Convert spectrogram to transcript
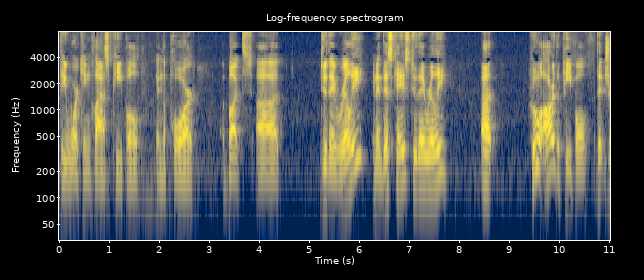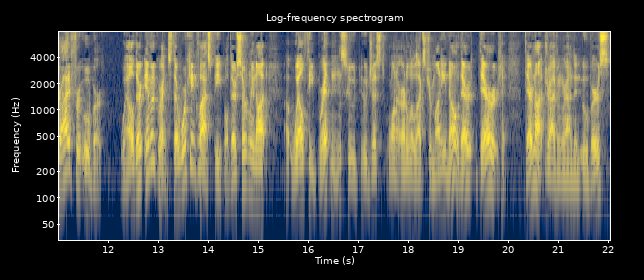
the working class people, and the poor. But uh, do they really? And in this case, do they really? Uh, who are the people that drive for Uber? Well, they're immigrants. They're working class people. They're certainly not uh, wealthy Britons who who just want to earn a little extra money. No, they're they're they're not driving around in Ubers.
